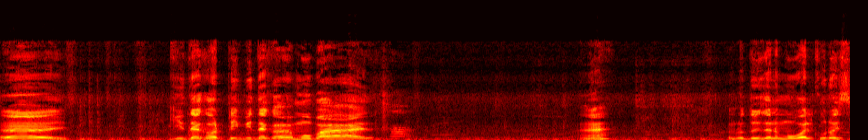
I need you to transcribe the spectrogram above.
এই, কি দেখো টিভি দেখো, মোবাইল? হ্যাঁ? তোমরা দুইজনে মোবাইল কুড়াইছ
